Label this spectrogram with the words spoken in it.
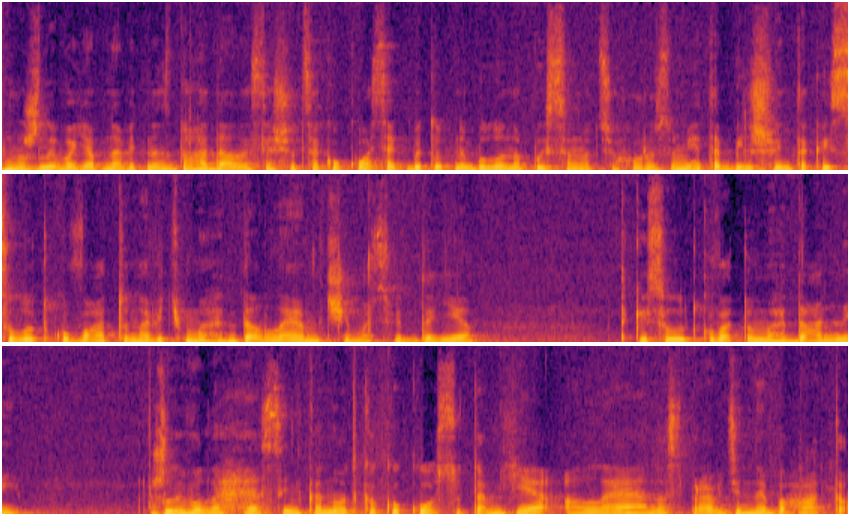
можливо, я б навіть не здогадалася, що це кокос, якби тут не було написано цього, розумієте? Більш він такий солодкувато, навіть мигдалем чимось віддає. Такий солодкувато-мигдальний. Можливо, легесенька нотка кокосу там є, але насправді небагато.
